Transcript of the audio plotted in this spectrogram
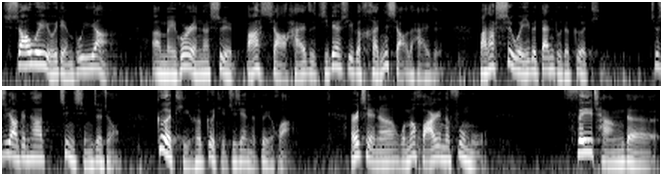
稍微有一点不一样。啊，美国人呢是把小孩子，即便是一个很小的孩子，把他视为一个单独的个体，就是要跟他进行这种个体和个体之间的对话。而且呢，我们华人的父母非常的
